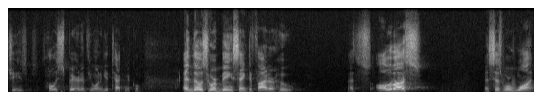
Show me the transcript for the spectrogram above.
Jesus. Holy Spirit, if you want to get technical. And those who are being sanctified are who? That's all of us. It says we're one.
